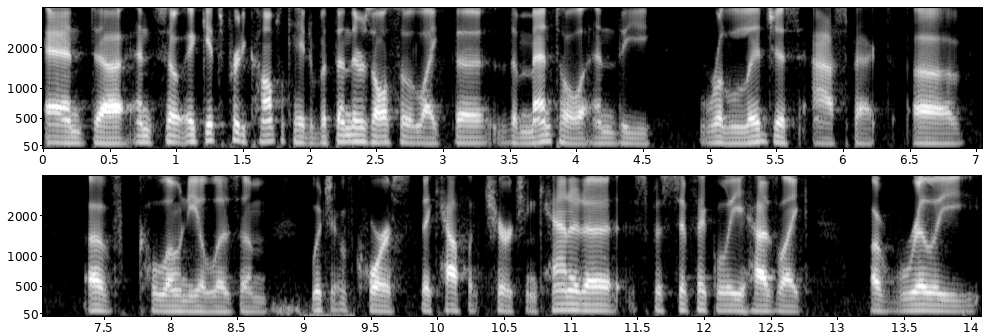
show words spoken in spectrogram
And uh, and so it gets pretty complicated. But then there's also like the the mental and the religious aspect of of colonialism, which of course the Catholic Church in Canada specifically has like a really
